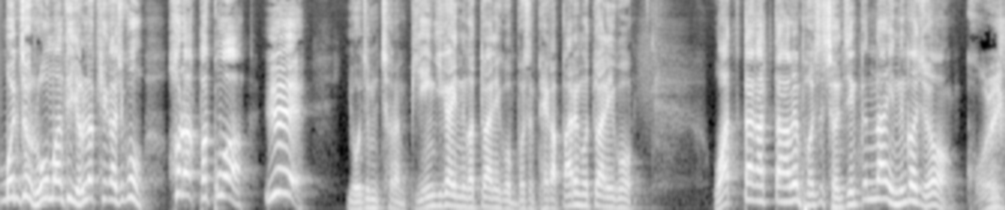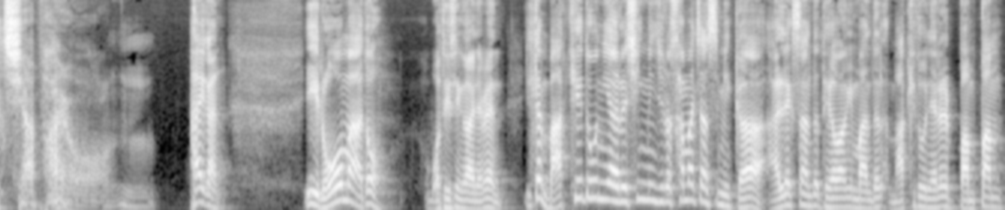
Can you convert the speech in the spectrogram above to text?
먼저 로마한테 연락해가지고 허락받고 와. 예. 요즘처럼 비행기가 있는 것도 아니고 무슨 배가 빠른 것도 아니고 왔다 갔다 하면 벌써 전쟁 끝나 있는 거죠. 골치 아파요. 음. 하여간 이 로마도 어떻게 생각하냐면 일단 마케도니아를 식민지로 삼았지 않습니까? 알렉산더 대왕이 만든 마케도니아를 빰빰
